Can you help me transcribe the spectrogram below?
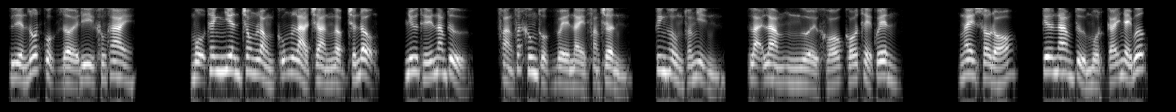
liền rốt cuộc rời đi không khai. Mộ thanh niên trong lòng cũng là tràn ngập chấn động, như thế nam tử, phảng phất không thuộc về này phảng trần, kinh hồng thoáng nhìn, lại làm người khó có thể quên. Ngay sau đó, kia nam tử một cái nhảy bước,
